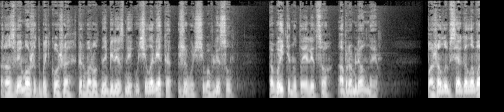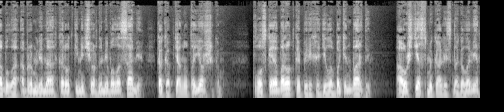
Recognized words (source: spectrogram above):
Разве может быть кожа первородной белизны у человека, живущего в лесу? Вытянутое лицо, обрамленное — Пожалуй, вся голова была обрамлена короткими черными волосами, как обтянута ёршиком. Плоская оборотка переходила в бакенбарды, а уж те смыкались на голове.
